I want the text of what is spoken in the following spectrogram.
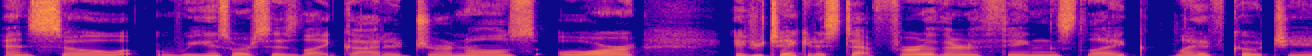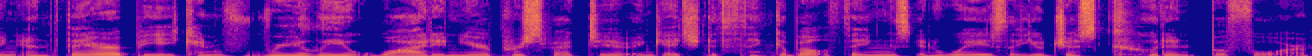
And so, resources like guided journals, or if you take it a step further, things like life coaching and therapy can really widen your perspective and get you to think about things in ways that you just couldn't before.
